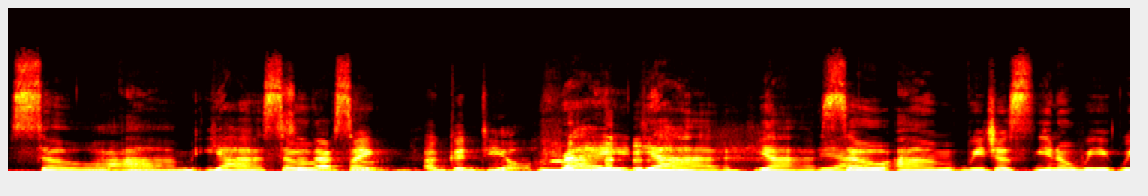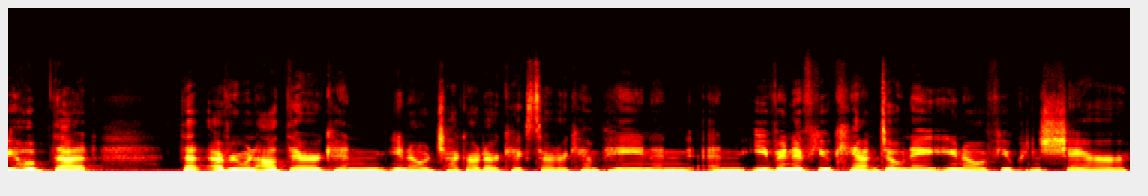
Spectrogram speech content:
So Wow. um, yeah, so, so, that's so- like a good deal right, yeah, yeah. Yeah. So um, we just you know we we hope that that everyone out there can, you know, check out our Kickstarter campaign, and and even if you can't donate, you know, if you can share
